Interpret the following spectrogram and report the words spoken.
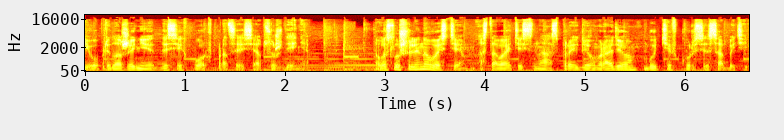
Его предложение до сих пор в процессе обсуждения. Вы слушали новости. Оставайтесь на Справедливом радио. Будьте в курсе событий.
